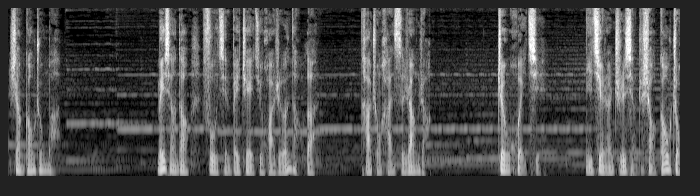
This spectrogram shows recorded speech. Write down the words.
上高中吗？”没想到父亲被这句话惹恼了，他冲汉斯嚷嚷：“真晦气！你竟然只想着上高中！”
